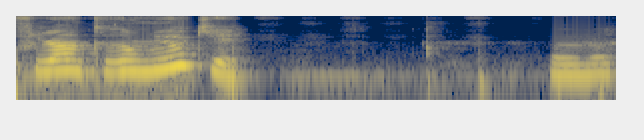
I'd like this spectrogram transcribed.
falan kırılmıyor ki. Evet.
